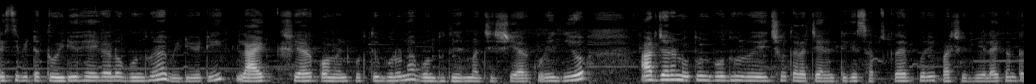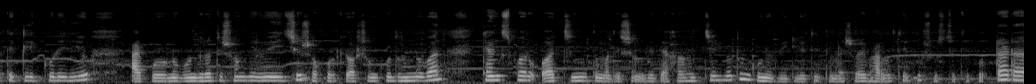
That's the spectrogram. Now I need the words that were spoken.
রেসিপিটা তৈরি হয়ে গেল। বন্ধুরা, ভিডিওটি লাইক শেয়ার কমেন্ট করতে ভুলো না। বন্ধুদের মাঝে শেয়ার করে দিও। আর যারা নতুন বন্ধু রয়েছে, তারা চ্যানেলটিকে সাবস্ক্রাইব করে পাশের বেল আইকনটাতে ক্লিক করে দিও। আর পুরনো বন্ধুরা তো সঙ্গে রয়েছে, সকলকে অসংখ্য ধন্যবাদ। থ্যাংকস ফর ওয়াচিং তোমাদের সঙ্গে দেখা হচ্ছে নতুন কোনো ভিডিওতে। তোমরা সবাই ভালো থেকো, সুস্থ থেকো। টাটা!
